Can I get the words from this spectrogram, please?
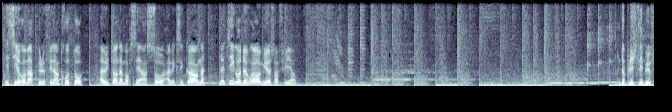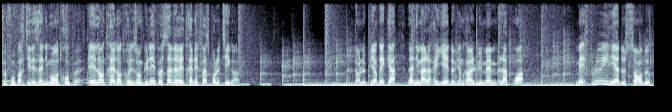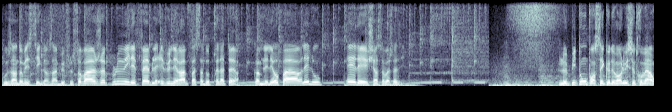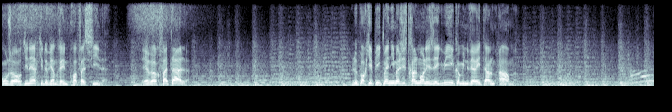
Et s'il remarque que le félin trop tôt a eu le temps d'amorcer un saut avec ses cornes, le tigre devra au mieux s'enfuir. De plus, les buffles font partie des animaux en troupe, et l'entraide entre les ongulés peut s'avérer très néfaste pour le tigre. Dans le pire des cas, l'animal rayé deviendra lui-même la proie. Mais plus il y a de sang de cousins domestiques dans un buffle sauvage, plus il est faible et vulnérable face à d'autres prédateurs, comme les léopards, les loups et les chiens sauvages d'Asie. Le python pensait que devant lui se trouvait un rongeur ordinaire qui deviendrait une proie facile. Erreur fatale. Le porc-épic manie magistralement les aiguilles comme une véritable arme.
